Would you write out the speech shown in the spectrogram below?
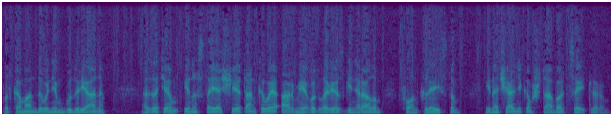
под командованием Гудериана, а затем и настоящая танковая армия во главе с генералом фон Клейстом и начальником штаба Цейтлером.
